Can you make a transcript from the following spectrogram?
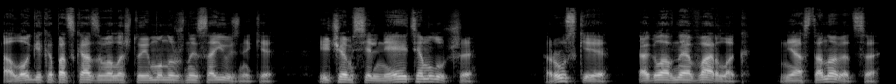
А логика подсказывала, что ему нужны союзники, и чем сильнее, тем лучше. Русские, а главное Варлок, не остановятся.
